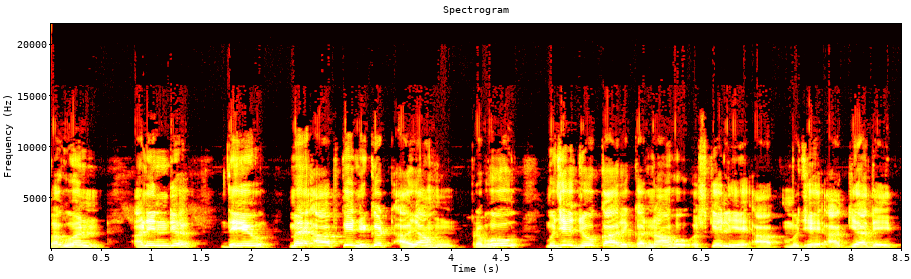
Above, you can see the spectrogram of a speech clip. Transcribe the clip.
भगवान अनिंद्य, देव, मैं आपके निकट आया हूँ। प्रभो, मुझे जो कार्य करना हो उसके लिए आप मुझे आज्ञा दे।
